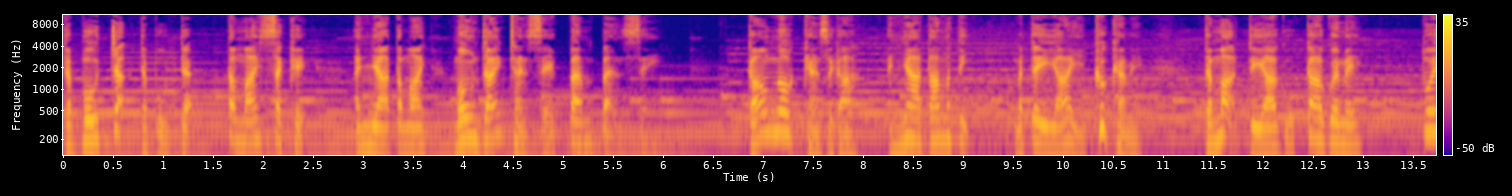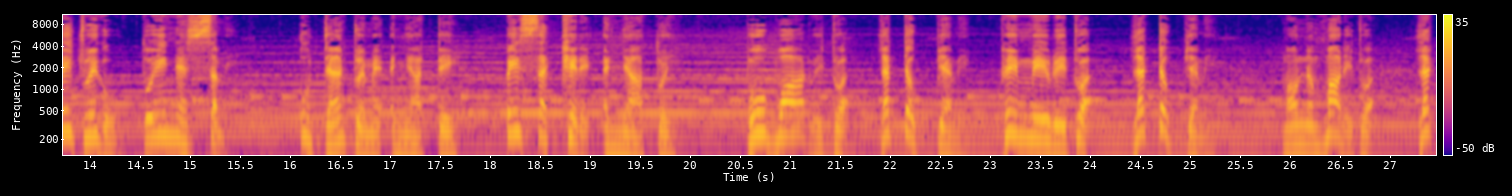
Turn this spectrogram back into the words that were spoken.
တပူကြတပူတက်တမိုင်းဆက်ခဲ့အညာတမိုင်းမုံတိုင်းထန်ဆဲပန်းပန်ဆဲကောင်းငုတ်ခံစကားအညာသားမသိမတရားရင်ခုခံမယ်ဓမ္မတရားကိုကာကွယ်မယ်သွေးကြွေးကိုသွေးနဲ့ဆက်မယ်ဥဒန်းတွင်မဲ့အညာတေးပေးဆက်ခဲ့တဲ့အညာသွေးဘိုးဘွားတွေအတွက်လက်တုပ်ပြန်မယ် ဖေမေတွေအတွက်လက်တုပ်ပြန်မယ်မောင်နှမတွေအတွက်လက်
